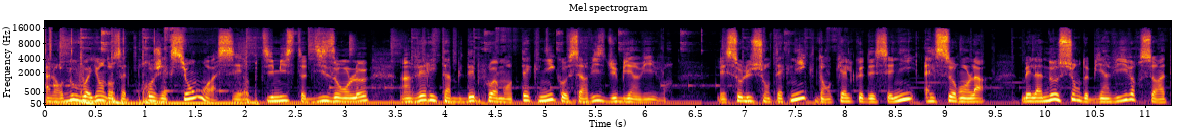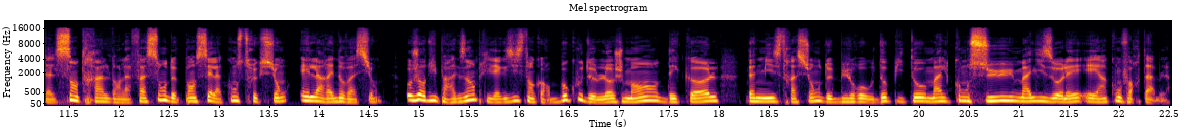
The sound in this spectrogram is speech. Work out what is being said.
Alors nous voyons dans cette projection, assez optimiste disons-le, un véritable déploiement technique au service du bien vivre. Les solutions techniques, dans quelques décennies, elles seront là. Mais la notion de bien vivre sera-t-elle centrale dans la façon de penser la construction et la rénovation? Aujourd'hui, par exemple, il existe encore beaucoup de logements, d'écoles, d'administrations, de bureaux ou d'hôpitaux mal conçus, mal isolés et inconfortables.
